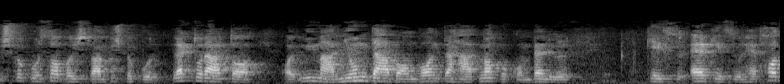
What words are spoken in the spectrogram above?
Püspök úr, Szabó István Püspök úr lektorálta, a mi már nyomdában van, tehát napokon belül készül, elkészülhet. Hadd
